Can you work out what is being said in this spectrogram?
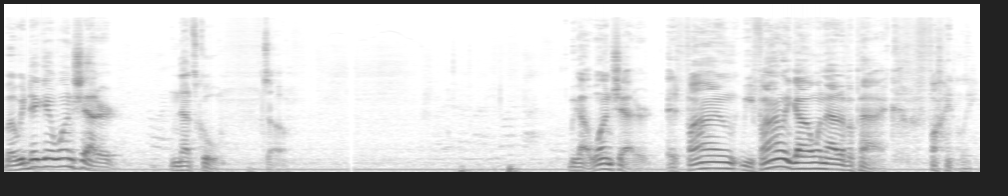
But we did get one shattered, and that's cool. So. We got one shattered. It finally, we finally got one out of a pack. Finally.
